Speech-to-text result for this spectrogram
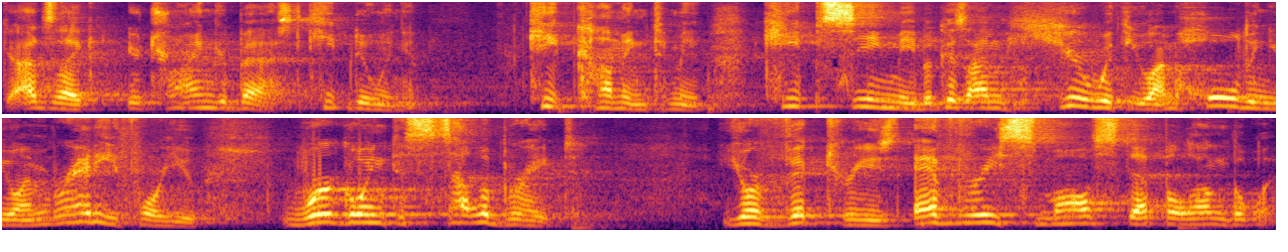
God's like, you're trying your best. Keep doing it. Keep coming to me. Keep seeing me because I'm here with you. I'm holding you. I'm ready for you. We're going to celebrate your victories every small step along the way.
